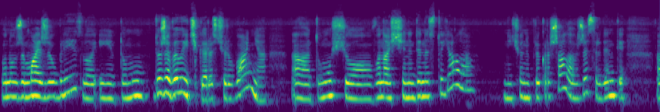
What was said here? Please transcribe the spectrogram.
воно вже майже облізло, і тому дуже величке розчарування, е, тому що вона ще ніде не стояла нічого не прикрашала, а вже серединки е,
